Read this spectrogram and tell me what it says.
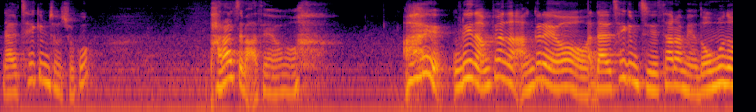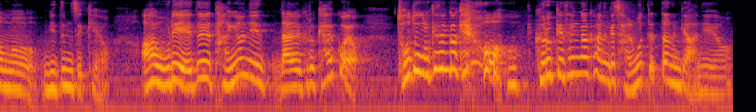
날 책임져주고, 바라지 마세요. 아이, 우리 남편은 안 그래요. 날 책임질 사람이에요. 너무너무 믿음직해요. 아, 우리 애들 당연히 날 그렇게 할 거예요. 저도 그렇게 생각해요. 그렇게 생각하는 게 잘못됐다는 게 아니에요.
